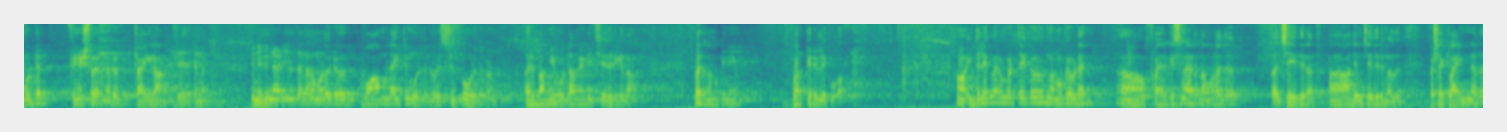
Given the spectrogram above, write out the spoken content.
വുഡൻ ഫിനിഷ് വരുന്ന ഒരു ടൈലാണ് ചെയ്തിരിക്കുന്നത് പിന്നെ ഇതിനടിയിൽ തന്നെ നമ്മളൊരു വാം ലൈറ്റും കൊടുത്തിട്ടുണ്ട് ഒരു സ്ട്രിപ്പ് കൊടുത്തിട്ടുണ്ട്. ഒരു ഭംഗി കൂട്ടാൻ വേണ്ടി ചെയ്തിരിക്കുന്നതാണ്. വരും നമുക്കിനി വർക്ക് ഏരിയയിലേക്ക് പോവാം. ആ ഇതിലേക്ക് വരുമ്പോഴത്തേക്ക് നമുക്കിവിടെ ഫയർ കിച്ചനായിരുന്നു നമ്മളത് ചെയ്തിര ആ, ആദ്യം ചെയ്തിരുന്നത്. പക്ഷേ ക്ലൈന്റിന് അത്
